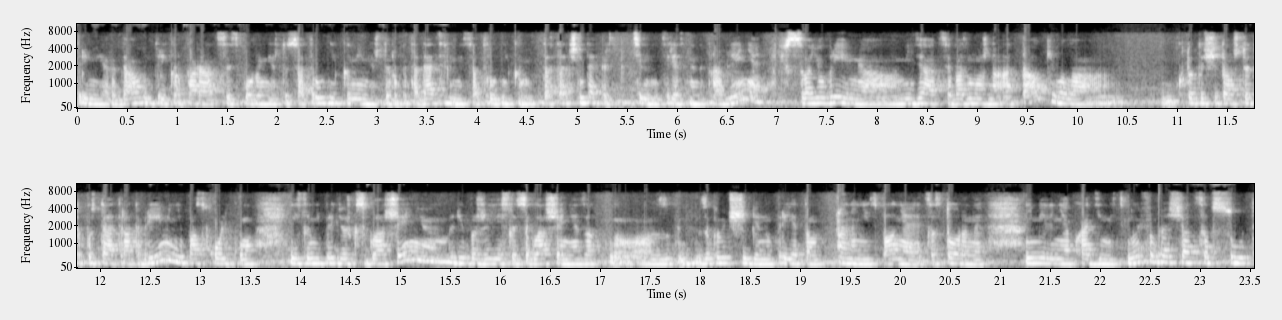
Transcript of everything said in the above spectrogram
примеры, да, внутри корпорации, споры между сотрудниками, между работодателями и сотрудниками. Достаточно да, перспективное, интересное направление. В свое время медиация, возможно, отталкивала кто-то считал, что это пустая трата времени, поскольку если не придешь к соглашению, либо же если соглашение э, заключили, но при этом оно не исполняется, стороны имели необходимость вновь обращаться в суд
